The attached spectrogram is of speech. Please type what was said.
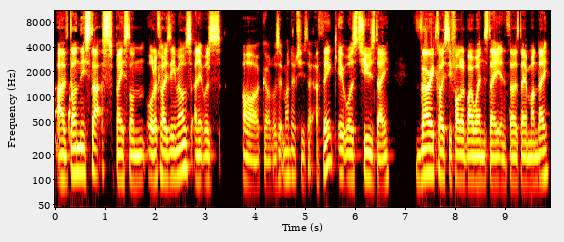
I've done these stats based on Autoklose emails, and it was oh god, was it Monday or Tuesday? I think it was Tuesday. Very closely followed by Wednesday and Thursday and Monday.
